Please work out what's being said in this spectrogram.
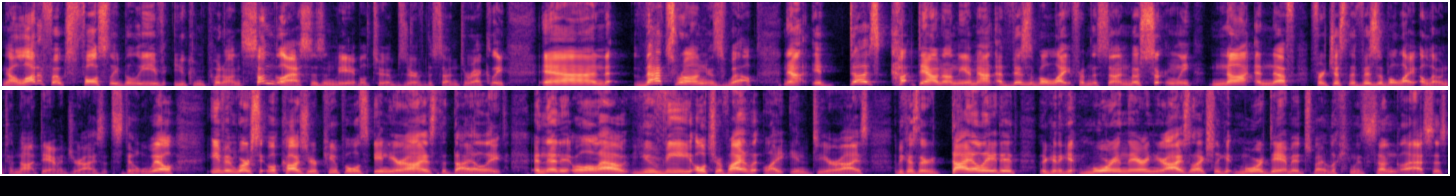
Now, a lot of folks falsely believe you can put on sunglasses and be able to observe the sun directly, and that's wrong as well. Now, it does cut down on the amount of visible light from the sun, most certainly not enough for just the visible light alone to not damage your eyes, it still will. Even worse, it will cause your pupils in your eyes to dilate, and then it will allow UV, ultraviolet light into your eyes. Because they're dilated, they're gonna get more in there, and your eyes will actually get more damaged by looking with sunglasses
